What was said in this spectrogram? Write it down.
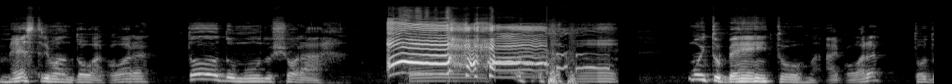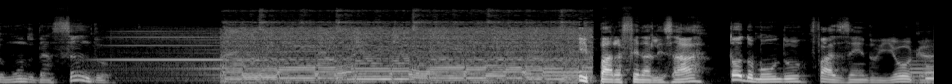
Mestre mandou agora todo mundo chorar. Muito bem, turma. Agora todo mundo dançando. E para finalizar, todo mundo fazendo yoga.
